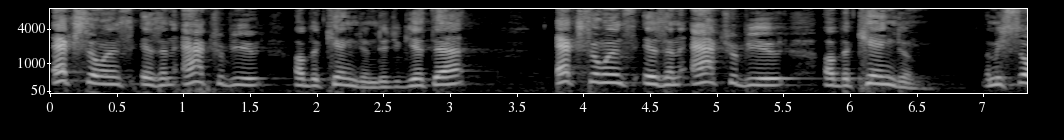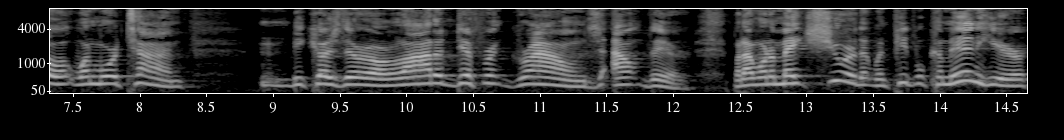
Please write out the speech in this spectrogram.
Excellence is an attribute of the kingdom. Did you get that? Excellence is an attribute of the kingdom. Let me show it one more time because there are a lot of different grounds out there. But I want to make sure that when people come in here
